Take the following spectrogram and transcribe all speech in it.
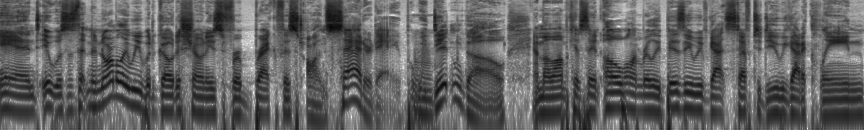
And it was that normally we would go to Shoney's for breakfast on Saturday, but we didn't go. And my mom kept saying, "Oh, well, I'm really busy. We've got stuff to do. We got to clean.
